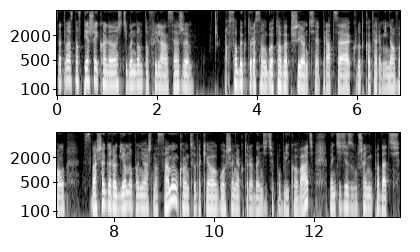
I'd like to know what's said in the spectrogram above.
Natomiast no, w pierwszej kolejności będą to freelancerzy osoby, które są gotowe przyjąć pracę krótkoterminową z waszego regionu, ponieważ na samym końcu takiego ogłoszenia, które będziecie publikować, będziecie zmuszeni podać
